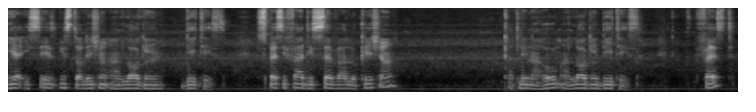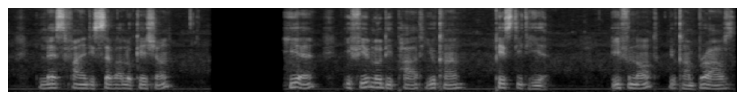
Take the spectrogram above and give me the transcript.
Here it says installation and login details. Specify the server location, Catalina home and login details. First, let's find the server location. Here, if you know the path, you can paste it here. If not, you can browse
